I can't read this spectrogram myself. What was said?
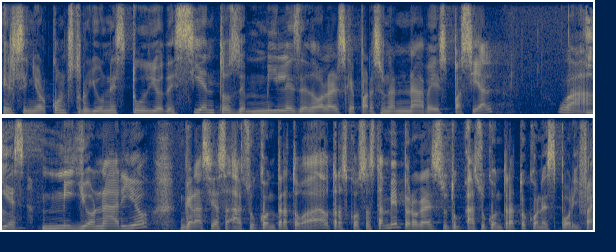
El señor construyó un estudio de cientos de miles de dólares que parece una nave espacial. Wow. Y es millonario gracias a su contrato, a otras cosas también, pero gracias a su, a su contrato con Spotify.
